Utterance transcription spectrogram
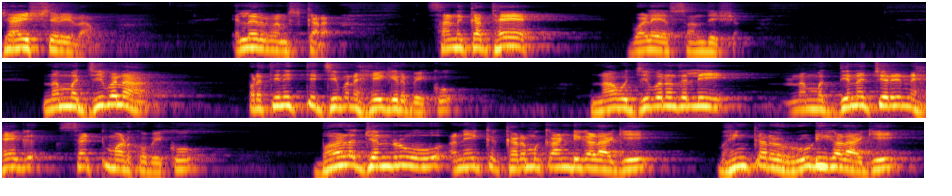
ಜೈ ಶ್ರೀರಾಮ್. ಎಲ್ಲರಿಗೂ ನಮಸ್ಕಾರ. ಸಣ್ಣ ಕಥೆ, ಒಳ್ಳೆಯ ಸಂದೇಶ. ನಮ್ಮ ಜೀವನ, ಪ್ರತಿನಿತ್ಯ ಜೀವನ ಹೇಗಿರಬೇಕು? ನಾವು ಜೀವನದಲ್ಲಿ ನಮ್ಮ ದಿನಚರಿಯನ್ನು ಹೇಗೆ ಸೆಟ್ ಮಾಡ್ಕೋಬೇಕು? ಬಹಳ ಜನರು ಅನೇಕ ಕರ್ಮಕಾಂಡಿಗಳಾಗಿ, ಭಯಂಕರ ರೂಢಿಗಳಾಗಿ,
